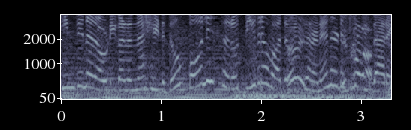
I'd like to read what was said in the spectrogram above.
ಹಿಂದಿನ ರೌಡಿಗಳನ್ನ ಹಿಡಿದು ಪೊಲೀಸರು ತೀವ್ರವಾದ ವಿಚಾರಣೆ ನಡೆಸುತ್ತಿದ್ದಾರೆ.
